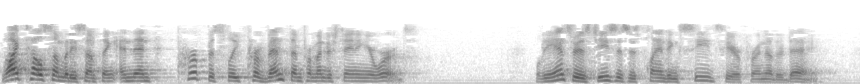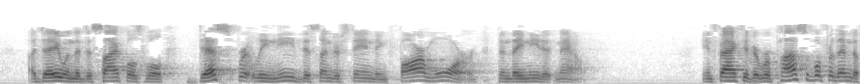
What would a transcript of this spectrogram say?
Why tell somebody something and then purposely prevent them from understanding your words? Well, the answer is Jesus is planting seeds here for another day a day when the disciples will desperately need this understanding far more than they need it now. In fact, if it were possible for them to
